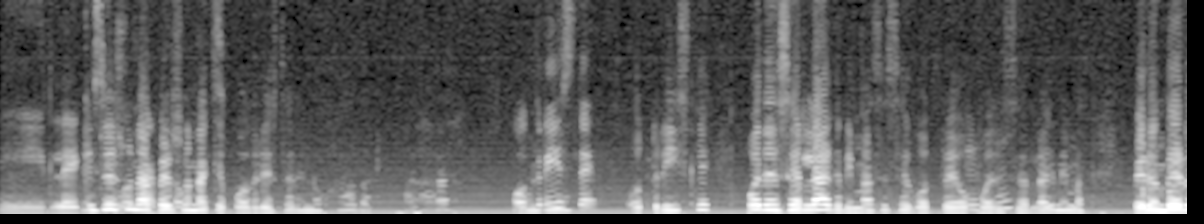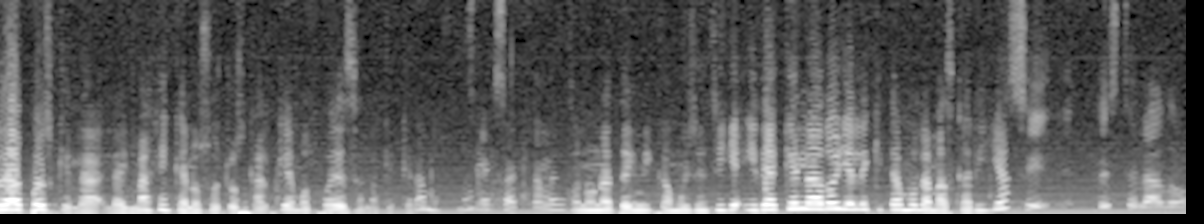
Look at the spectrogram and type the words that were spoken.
Y le Entonces es una persona que podría estar enojada. O triste. O triste. Pueden ser lágrimas, ese goteo pueden ser lágrimas. Pero en verdad, pues que la, la, imagen que nosotros calquemos puede ser la que queramos, ¿no? Exactamente. Con una técnica muy sencilla. ¿Y de aquel lado ya le quitamos la mascarilla? Sí, de este lado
